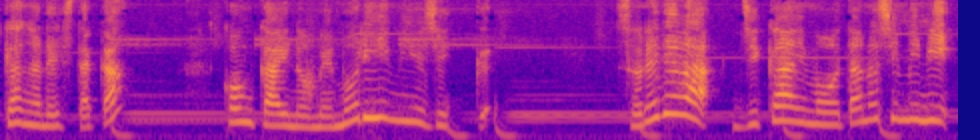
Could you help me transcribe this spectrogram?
いかがでしたか？今回のメモリーミュージック。それでは次回もお楽しみに。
